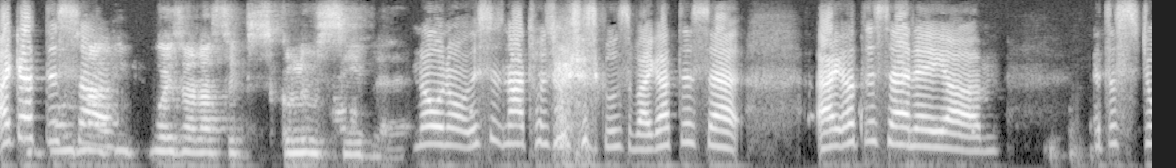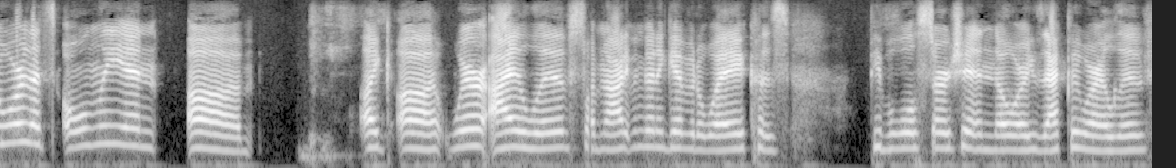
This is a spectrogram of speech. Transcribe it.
I got this uh Toys R Us exclusive. no no, this is not Toys R Us exclusive. I got this at I got this at a um it's a store that's only in um like uh where I live, so I'm not even gonna give it away because people will search it and know exactly where I live.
